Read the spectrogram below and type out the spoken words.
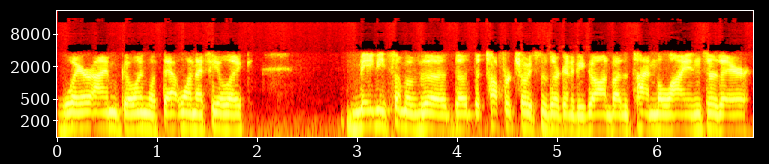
where I'm going with that one. I feel like maybe some of the, the, the tougher choices are going to be gone by the time the Lions are there.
